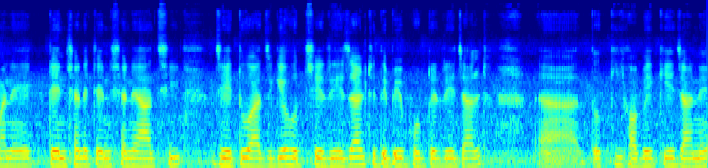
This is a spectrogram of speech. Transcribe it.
মানে টেনশানে টেনশানে আছি, যেহেতু আজকে হচ্ছে রেজাল্ট দেবে, ভোটের রেজাল্ট তো কি হবে, কে জানে?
